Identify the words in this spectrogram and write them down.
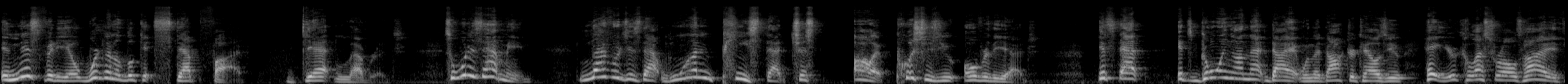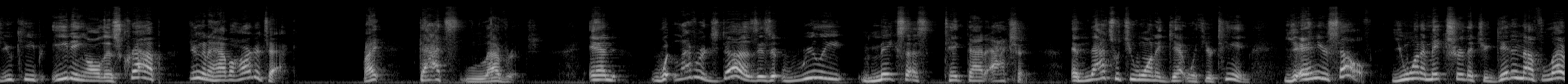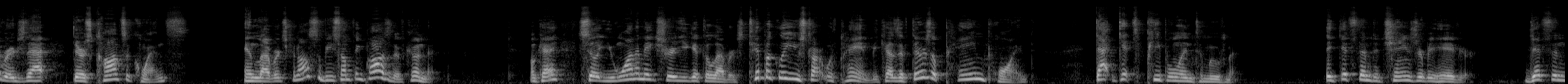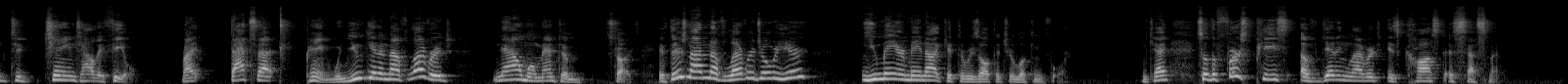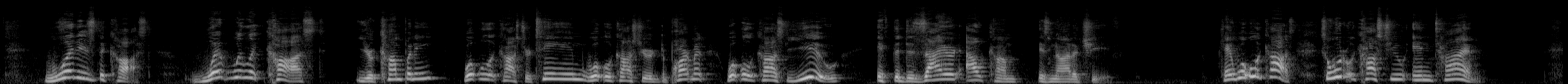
In this video, we're going to look at step five, get leverage. So what does that mean? Leverage is that one piece that just, oh, it pushes you over the edge. It's that, it's going on that diet when the doctor tells you, hey, your cholesterol's high. If you keep eating all this crap, you're going to have a heart attack, right? That's leverage. And what leverage does is it really makes us take that action. And that's what you want to get with your team and yourself. You want to make sure that you get enough leverage that there's consequence and leverage can also be something positive, couldn't it? Okay, so you want to make sure you get the leverage. Typically you start with pain because if there's a pain point, that gets people into movement. It gets them to change their behavior, gets them to change how they feel, right? That's that pain. When you get enough leverage, now momentum starts. If there's not enough leverage over here, you may or may not get the result that you're looking for. Okay? So the first piece of getting leverage is cost assessment. What is the cost? What will it cost your company? What will it cost your team? What will it cost your department? What will it cost you if the desired outcome is not achieved? Okay, what will it cost? So what will it cost you in time?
